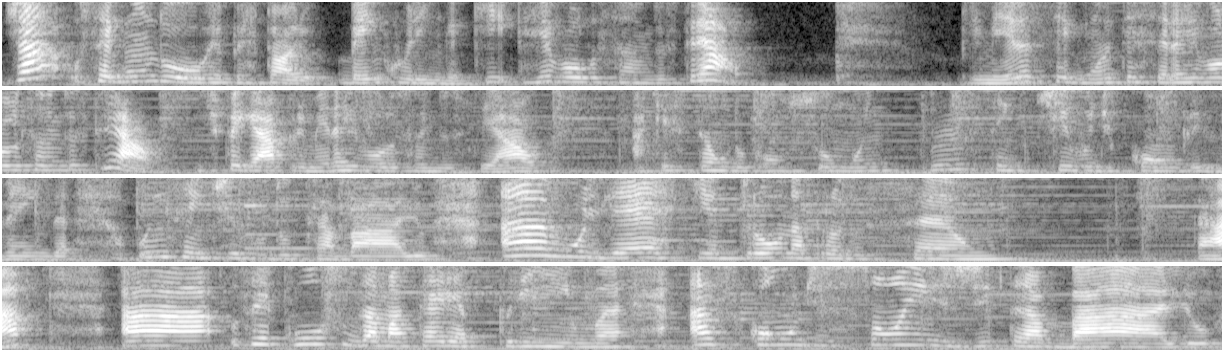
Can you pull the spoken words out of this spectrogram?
Já o segundo repertório, bem coringa aqui, Revolução Industrial. Primeira, segunda e terceira Revolução Industrial. A gente pegar a primeira Revolução Industrial, a questão do consumo, incentivo de compra e venda, o incentivo do trabalho, a mulher que entrou na produção, tá? Ah, os recursos da matéria-prima, as condições de trabalho,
